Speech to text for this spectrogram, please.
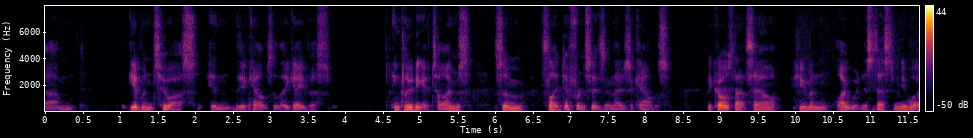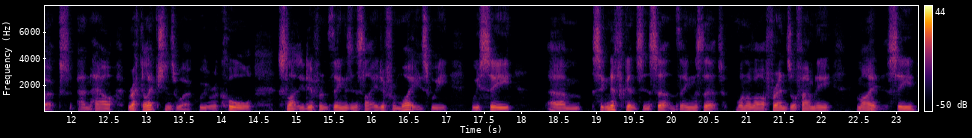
um, given to us in the accounts that they gave us including at times some slight differences in those accounts because that's how human eyewitness testimony works and how recollections work. We recall slightly different things in slightly different ways. We we see um, significance in certain things that one of our friends or family might see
